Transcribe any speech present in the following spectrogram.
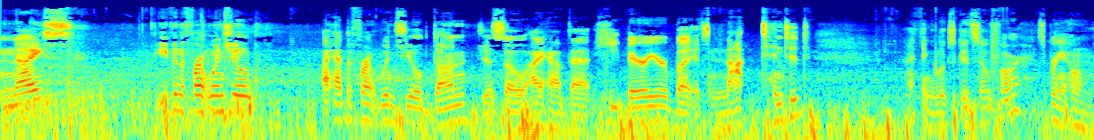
nice. Even the front windshield, I had the front windshield done just so I have that heat barrier, but it's not tinted. I think it looks good so far. Let's bring it home.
